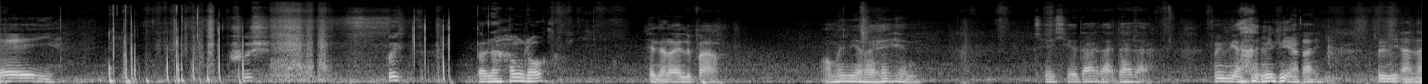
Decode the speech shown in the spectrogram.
เย้ฟุชเฮ้ยแป๊บนะห้องรก เห็นอะไรหรือเปล่า อ๋อ ไม่มีอะไรให้เห็น เคเคได้แหละได้แหละ ไม่มีอะไร ไม่มีอะไร ไม่มีอะไร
